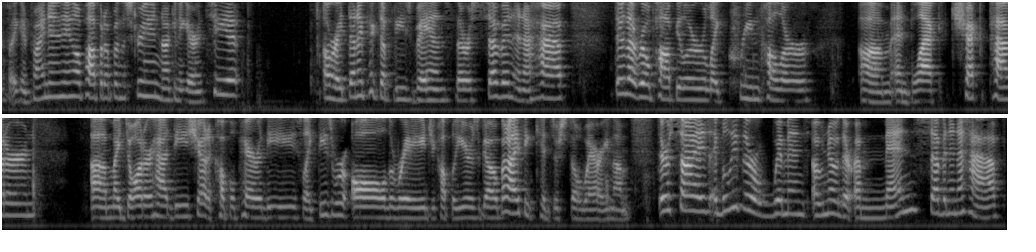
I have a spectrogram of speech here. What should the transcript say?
If I can find anything, I'll pop it up on the screen. Not going to guarantee it. All right, then I picked up these Vans. They're a seven and a half. They're that real popular, like cream color um, and black check pattern. Uh, my daughter had these. She had a couple pair of these. Like these were all the rage a couple years ago, but I think kids are still wearing them. They're a size, I believe they're a women's, oh no, they're a men's seven and a half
